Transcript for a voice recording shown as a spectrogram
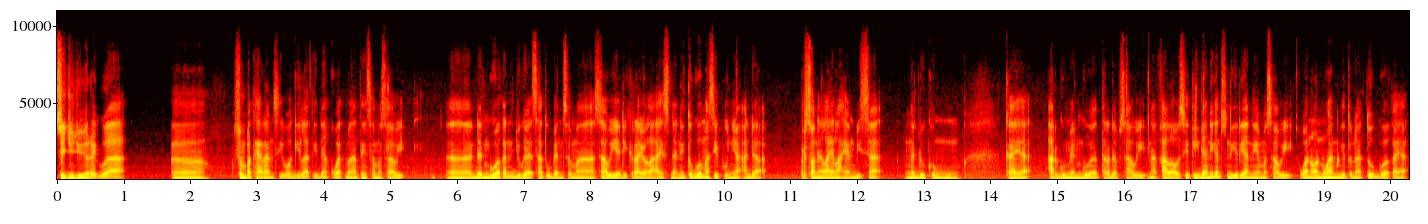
sejujurnya gue eh, sempat heran sih, wah gila tidak kuat banget nih sama Sawi. Eh, dan gue kan juga satu band sama Sawi ya di Crayola Ice dan itu gue masih punya ada personel lain lah yang bisa ngedukung kayak argumen gue terhadap Sawi. Nah kalau si Tida ini kan sendirian ya sama Sawi, one on one gitu. Nah tuh gue kayak,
